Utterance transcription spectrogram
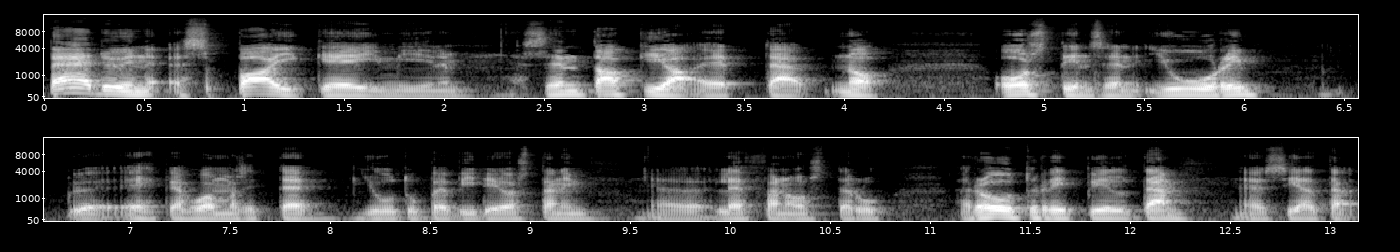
päädyin Spy Gameen sen takia, että no, ostin sen juuri, ehkä huomasitte YouTube-videostani leffan ostelu Roadtripiltä, sieltä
